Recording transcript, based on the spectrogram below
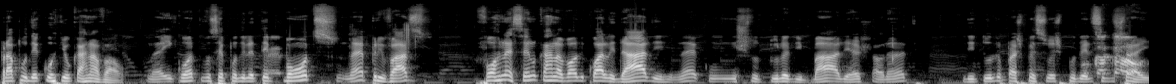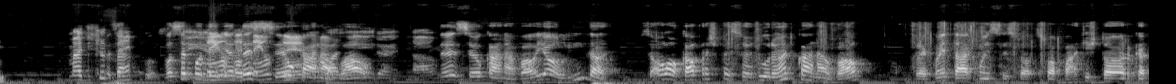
para poder curtir o carnaval. Né? Enquanto você poderia ter pontos né, privados fornecendo carnaval de qualidade, né, com estrutura de bar, de restaurante, de tudo para as pessoas poderem se distrair. Mas isso Mas é, pô. você poderia tem descer o carnaval, tal. descer o carnaval e Olinda isso é um local para as pessoas durante o carnaval frequentar, conhecer sua, sua parte histórica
